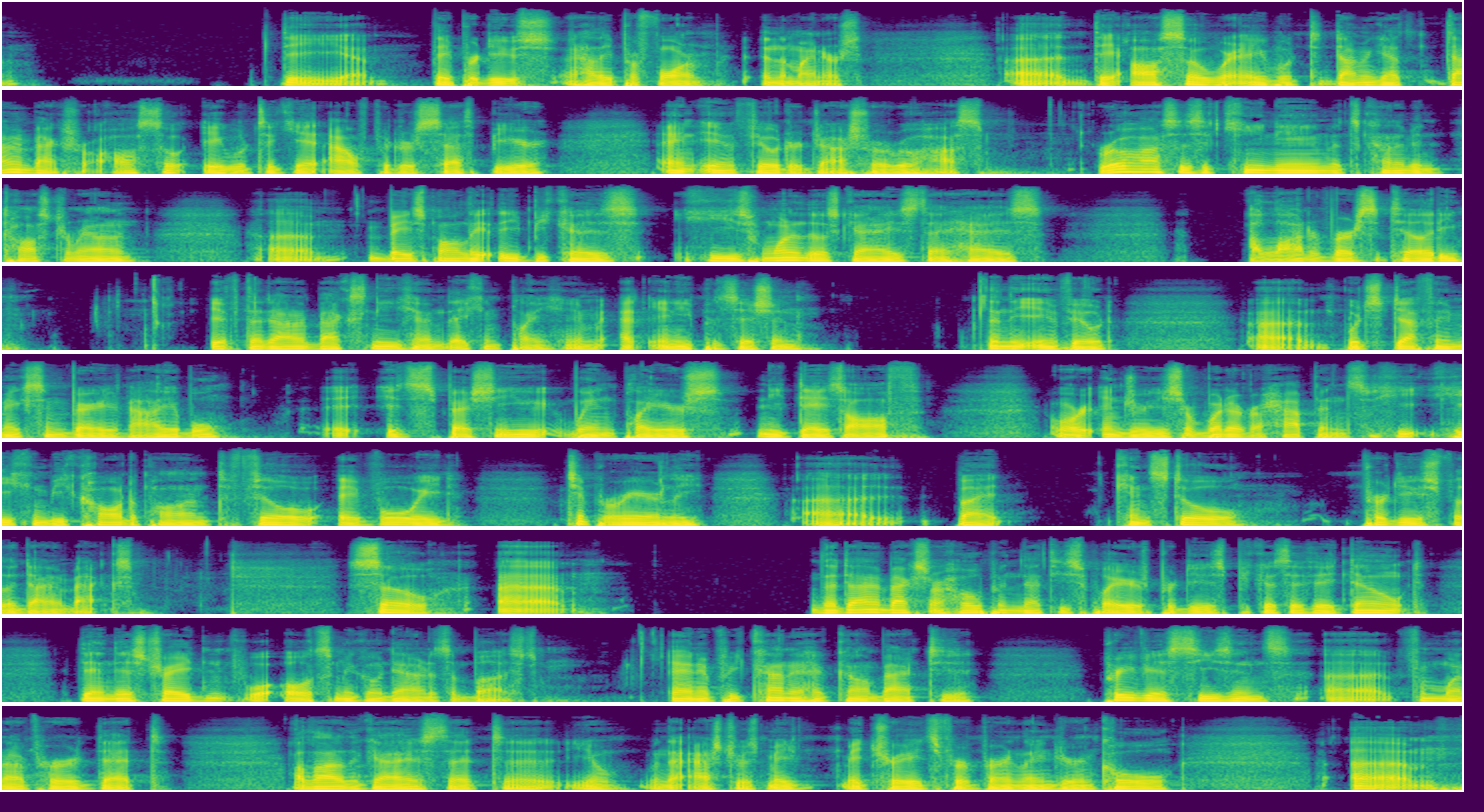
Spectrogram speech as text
they uh, they produce and how they perform in the minors. Uh, they also were able to Diamondbacks were also able to get outfielder Seth Beer and infielder Joshua Rojas. Rojas is a key name that's kind of been tossed around um, baseball lately because he's one of those guys that has a lot of versatility. If the Diamondbacks need him, they can play him at any position in the infield, uh, which definitely makes him very valuable, especially when players need days off or injuries or whatever happens. He, he can be called upon to fill a void temporarily, uh, but can still produce for the Diamondbacks. So uh, the Diamondbacks are hoping that these players produce because if they don't, then this trade will ultimately go down as a bust. And if we kind of have gone back to previous seasons, uh, from what I've heard, that a lot of the guys that uh, you know when the Astros made made trades for Verlander and Cole, um,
